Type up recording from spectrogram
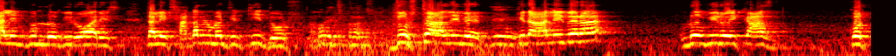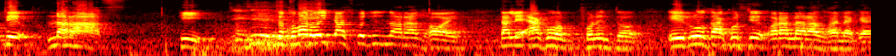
আলিম গুল নবীর ওয়ারিস। তাহলে সাধারণ মানুষের কি দোষ? দোষ তো আলিমের। কিন্তু আলিমেরা নবীর ওই কাজ করতে নারাজ। কি? তো তোমার ওই কাজ করতে যদি নারাজ হয় তাহলে এখন শোনেন তো এই রোজা করতে ওরা নারাজ হয় না কে?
